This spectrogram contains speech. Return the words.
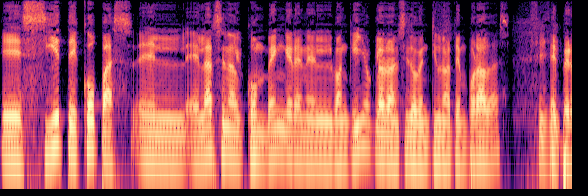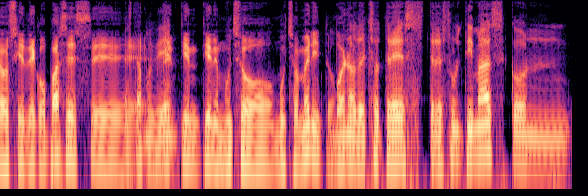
eh, siete copas el, el Arsenal con Wenger en el banquillo. Claro, han sido 21 temporadas, Sí, sí. eh, pero siete copas es, eh, Está muy bien. eh, tiene, tiene mucho, mucho mérito. bueno de hecho tres tres últimas con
